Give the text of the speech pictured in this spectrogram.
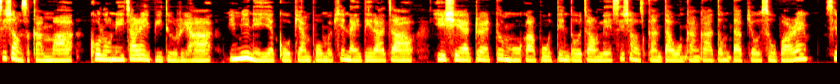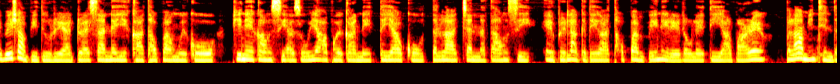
စစ်ဆောင်စကန်မှာကိုလိုနီကြတဲ့ပြည်သူတွေဟာမိမိနေရက်ကိုပြန်ဖို့မဖြစ်နိုင်သေးတာကြောင့်ရေရှည်အတွက်တွတ်မိုးကပိုတင့်တော်ကြောင့်လည်းစစ်ဆောင်စကန်တာဝန်ခံကသုံးသပ်ပြောဆိုပါရယ် စစ်ဘေးရှောင်ပြည်သူတွေအတွက်စာနယ်ရိက္ခာထောက်ပံ့ငွေကိုပြည်내ကောင်စီအစိုးရအဖွဲ့ကနေတယောက်ကိုတစ်လကျပ်2000စီဧပြီလကတည်းကထောက်ပံ့ပေးနေတယ်လို့လည်းသိရပါရယ်ဗလာမင်းတင်တ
